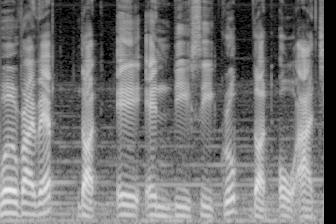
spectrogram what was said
www.andcgroup.org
